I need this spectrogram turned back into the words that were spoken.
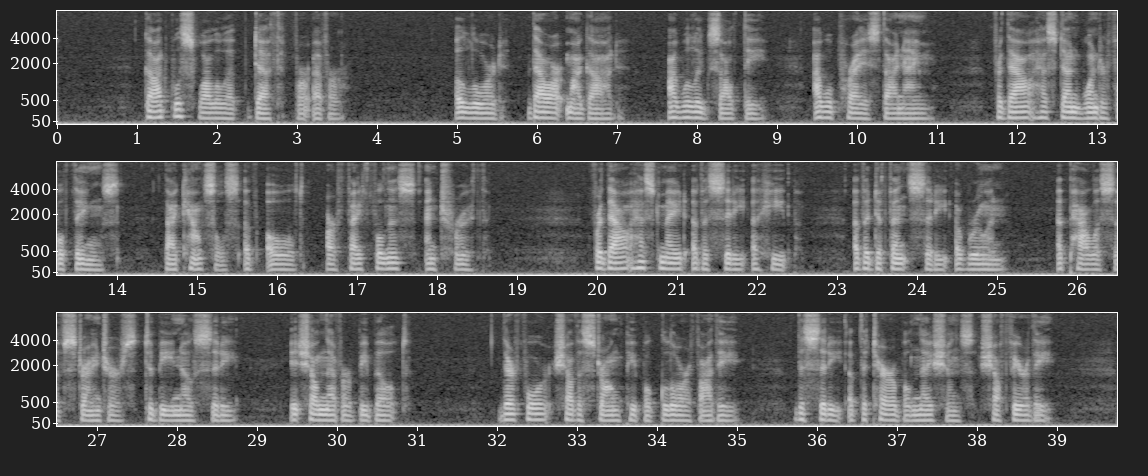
God will swallow up death forever. O Lord, thou art my God. I will exalt thee. I will praise thy name. For thou hast done wonderful things. Thy counsels of old are faithfulness and truth. For thou hast made of a city a heap, of a defence city a ruin, a palace of strangers to be no city, it shall never be built. Therefore shall the strong people glorify thee, the city of the terrible nations shall fear thee.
